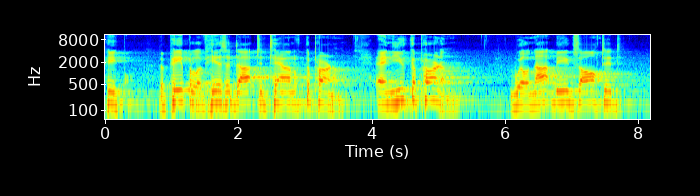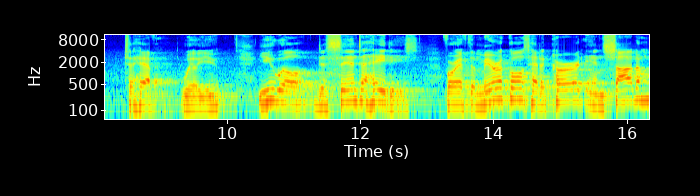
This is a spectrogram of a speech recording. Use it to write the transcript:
people, the people of His adopted town of Capernaum. And you, Capernaum, will not be exalted to heaven, will you? You will descend to Hades. For if the miracles had occurred in Sodom,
